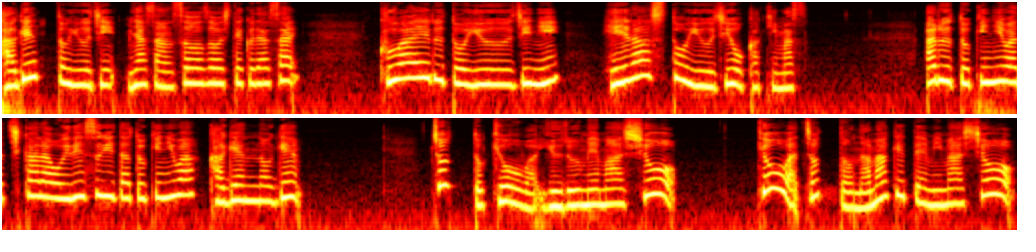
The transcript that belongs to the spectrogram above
加減という字、皆さん想像してください。加えるという字に減らすという字を書きます。ある時には力を入れすぎた時には加減の減。ちょっと今日は緩めましょう。今日はちょっと怠けてみましょう。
